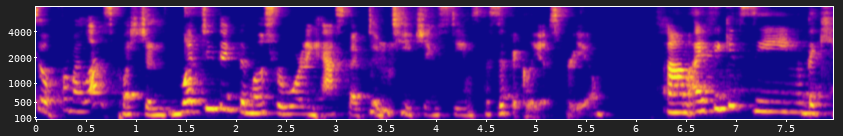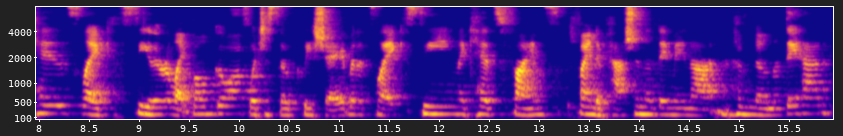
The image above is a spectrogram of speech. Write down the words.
so for my last question, what do you think the most rewarding aspect of teaching STEAM specifically is for you? Um, I think it's seeing the kids like see their light bulb go off, which is so cliche, but it's like seeing the kids find find a passion that they may not have known that they had.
